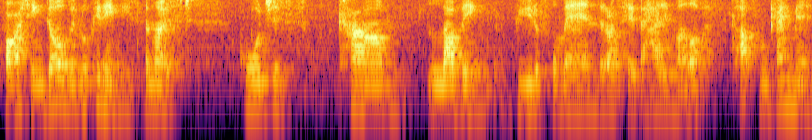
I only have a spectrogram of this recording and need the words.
fighting dog, and look at him. He's the most gorgeous, calm, loving, beautiful man that I've ever had in my life, apart from K-Man.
